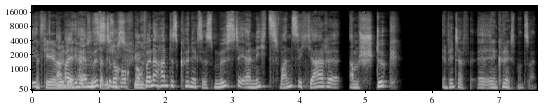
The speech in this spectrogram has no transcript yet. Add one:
Okay, aber aber er müsste doch, so auch, auch wenn er Hand des Königs ist, müsste er nicht 20 Jahre am Stück in Winterfell, äh, in Königsmund sein.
